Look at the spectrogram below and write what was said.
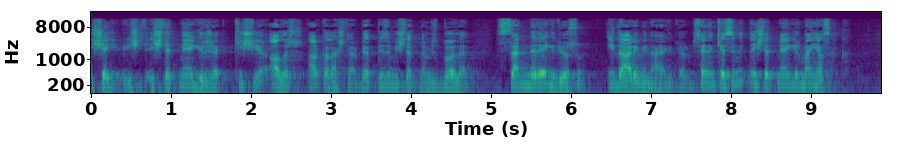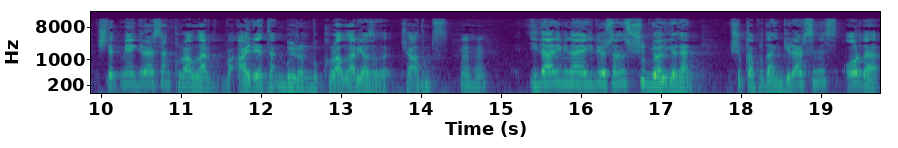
İşe iş- işletmeye girecek kişiye alır. Arkadaş der "Bak bizim işletmemiz böyle. Sen nereye gidiyorsun? İdari binaya gidiyorum. Senin kesinlikle işletmeye girmen yasak. İşletmeye girersen kurallar ayrıyeten buyurun bu kurallar yazılı kağıdımız. İdari binaya gidiyorsanız şu bölgeden, şu kapıdan girersiniz. Orada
